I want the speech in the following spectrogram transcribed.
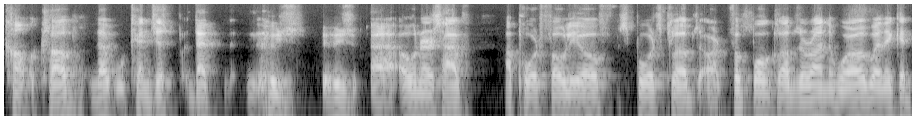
club that can just that whose whose uh, owners have a portfolio of sports clubs or football clubs around the world where they can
